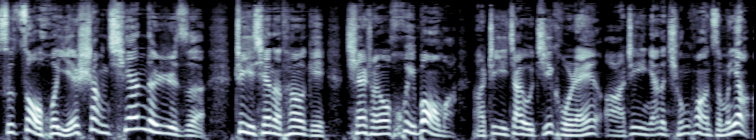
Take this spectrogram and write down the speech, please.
是灶火爷上签的日子。这一天呢，他要给签上要汇报嘛，啊，这一家有几口人啊，这一年的情况怎么样？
